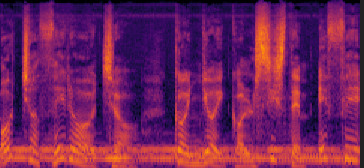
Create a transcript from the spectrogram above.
808 con Joycall System F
